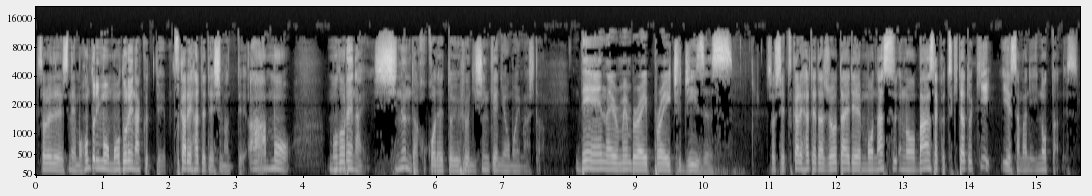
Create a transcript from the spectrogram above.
それでですね、もう本当にもう戻れなくて、疲れ果ててしまって、ああ、もう。戻れない。死ぬんだ、ここでというふうに真剣に思いました。Then I remember I prayed to Jesus. そして疲れ果てた状態でもうなす、あの、晩作尽きた時、イエス様に祈ったんです。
